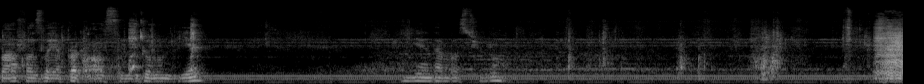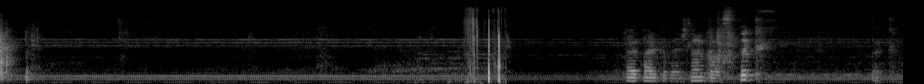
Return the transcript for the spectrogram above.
Daha fazla yaprak alsın bidonum diye. Yeniden basıyorum. Evet arkadaşlar bastık. Bakın.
